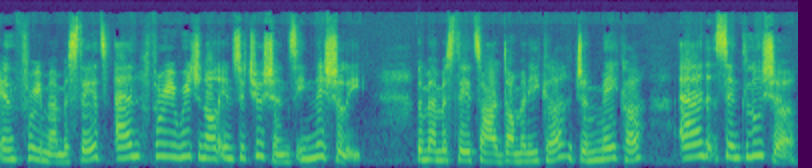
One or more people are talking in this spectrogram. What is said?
in three member states and three regional institutions initially. The member states are Dominica, Jamaica, and St. Lucia,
